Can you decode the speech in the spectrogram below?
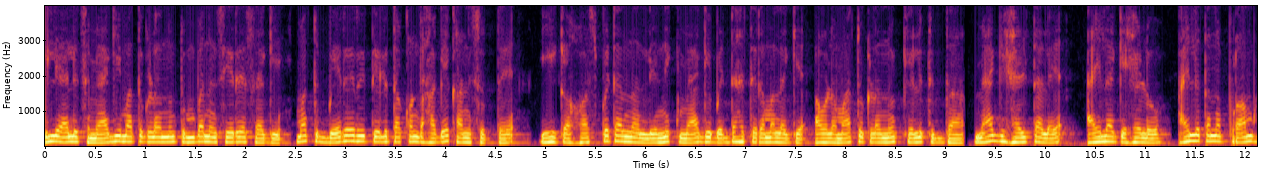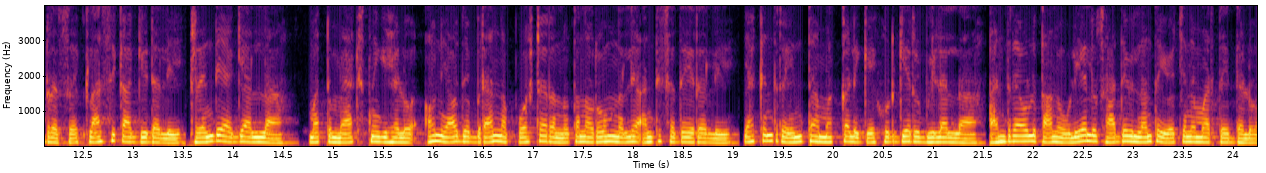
ಇಲ್ಲಿ ಆಲಿಸ್ ಮ್ಯಾಗಿ ಮಾತುಗಳನ್ನು ತುಂಬಾನೇ ಸೀರಿಯಸ್ ಆಗಿ ಮತ್ತು ಬೇರೆ ರೀತಿಯಲ್ಲಿ ತಕೊಂಡ ಹಾಗೆ ಕಾಣಿಸುತ್ತೆ. ಈಗ ಹಾಸ್ಪಿಟಲ್ನಲ್ಲಿ ನಿಕ್ ಮ್ಯಾಗಿ ಬೆಡ್ ಹತ್ತಿರ ಮಲಗಿ ಅವಳ ಮಾತುಗಳನ್ನು ಕೇಳುತ್ತಿದ್ದ. ಮ್ಯಾಗಿ ಹೇಳ್ತಾಳೆ ಐಲಾಗೆ ಹೇಳು, ಐಲ ತನ್ನ ಪ್ರಾಮ್ ಡ್ರೆಸ್ ಕ್ಲಾಸಿಕ್ ಆಗಿ ಇಡಲಿ ಟ್ರೆಂಡಿ ಆಗಿ ಅಲ್ಲ. ಮತ್ತು ಮ್ಯಾಕ್ಸ್ನಿಗೆ ಹೇಳು, ಅವನು ಯಾವುದೇ ಬ್ರ್ಯಾಂಡ್ನ ಪೋಸ್ಟರ್ ಅನ್ನು ತನ್ನ ರೂಮ್ನಲ್ಲಿ ಅಂಟಿಸದೇ ಇರಲಿ. ಯಾಕಂದ್ರೆ ಇಂತ ಮಕ್ಕಳಿಗೆ ಹುಡುಗಿಯರು ಬೀಳಲ್ಲ. ಅಂದ್ರೆ ಅವಳು ತಾನು ಉಳಿಯಲು ಸಾಧ್ಯವಿಲ್ಲ ಅಂತ ಯೋಚನೆ ಮಾಡ್ತಾ ಇದ್ದಳು.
